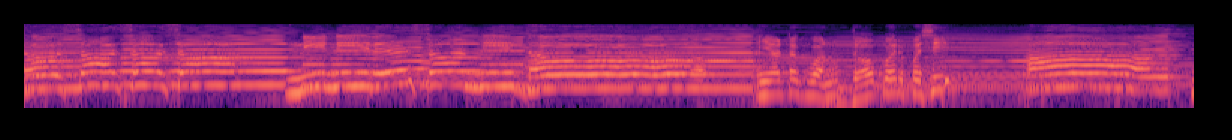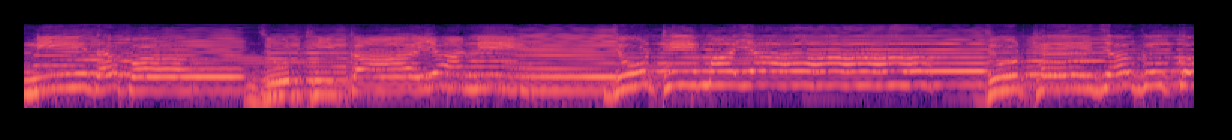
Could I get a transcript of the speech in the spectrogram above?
ધ સા સા સા. ની ની રે સા ની ધ. અહીંયા અટકવાનું. ધ પર પછી જૂઠી કાયા જૂઠી માયા, જૂઠે જગ કો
